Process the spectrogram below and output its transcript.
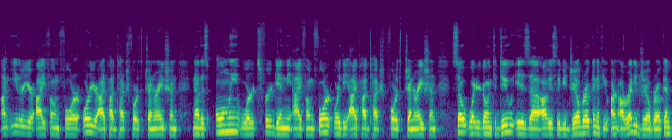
on either your iPhone 4 or your iPod Touch 4th generation. Now this only works for, again, the iPhone 4 or the iPod Touch 4th generation. So what you're going to do is uh, obviously be jailbroken. If you aren't already jailbroken,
